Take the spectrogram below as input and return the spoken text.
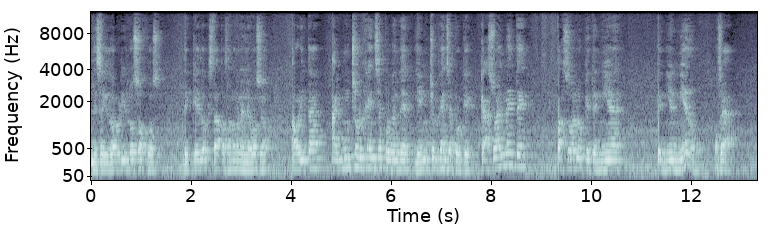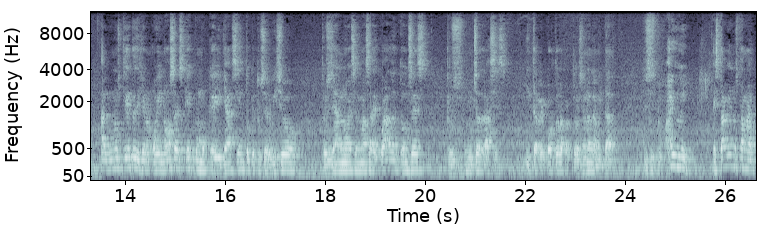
les ayudó a abrir los ojos de qué es lo que estaba pasando con el negocio, ahorita hay mucha urgencia por vender y hay mucha urgencia porque casualmente pasó lo que tenía, tenían miedo. O sea, algunos clientes dijeron, oye, no, sabes que como que ya siento que tu servicio pues ya no es el más adecuado, entonces pues muchas gracias y te recorto la facturación a la mitad. Dices, ay, güey, ¿está bien o está mal?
